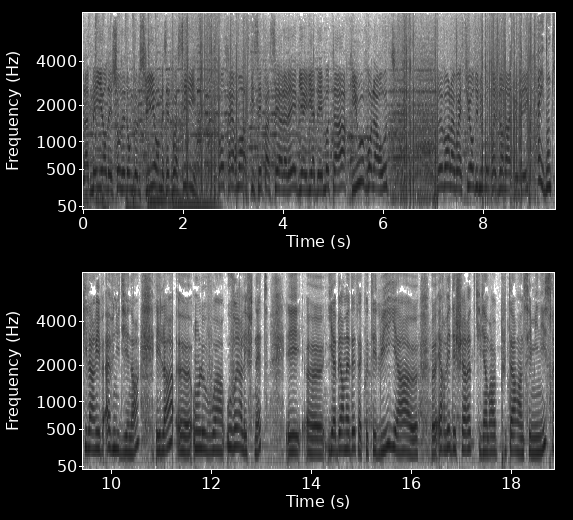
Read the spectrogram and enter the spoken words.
La meilleure des choses est donc de le suivre, mais cette fois-ci, contrairement à ce qui s'est passé à l'aller, eh bien, il y a des motards qui ouvrent la route devant la voiture du nouveau président de la République. Ah, et donc il arrive avenue d'Iéna. Et là euh, on le voit ouvrir les fenêtres. Et euh, il y a Bernadette à côté de lui, il y a euh, Hervé Descharette qui viendra plus tard, un de ses ministres,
